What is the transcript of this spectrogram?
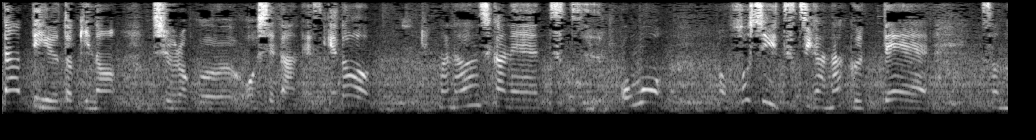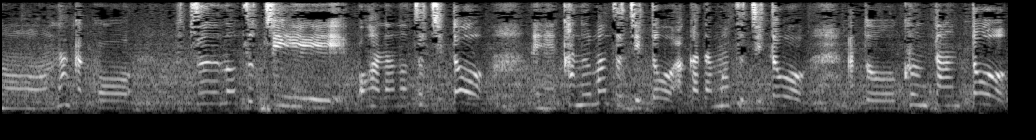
たっていう時の収録をしてたんですけど、まあ、なんしかね、つつ、重、欲しい土がなくって、その、なんかこう、普通の土、お花の土と、えー、鹿沼土と赤玉土と、あと、訓炭と、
